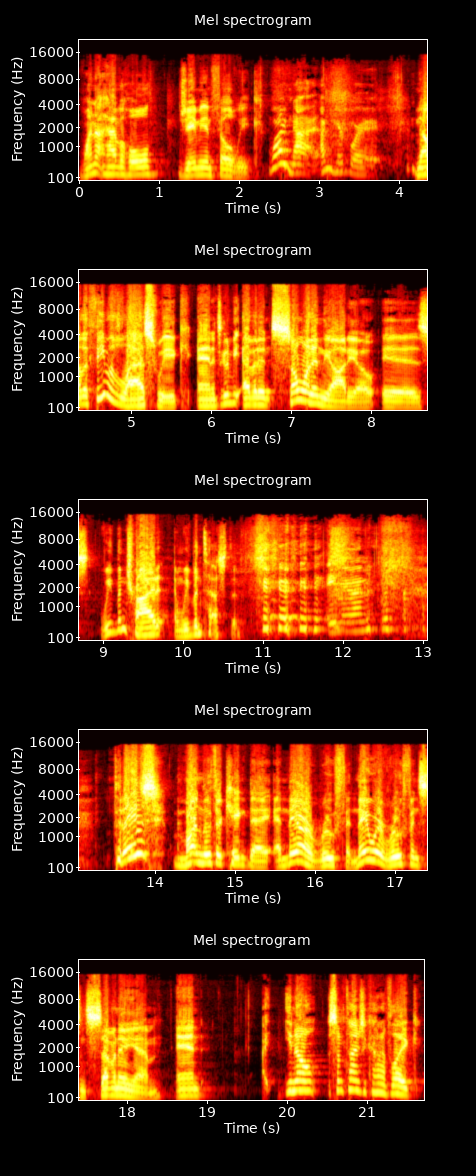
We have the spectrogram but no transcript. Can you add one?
why not have a whole Jaimi and Phil week? Why not? I'm here for it. Now, the theme of last week, and it's going to be evident somewhat in the audio, is we've been tried and we've been tested. Amen. Today's Martin Luther King Day, and they are roofing. They were roofing since 7 a.m. And, I, you know, sometimes you kind of like,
